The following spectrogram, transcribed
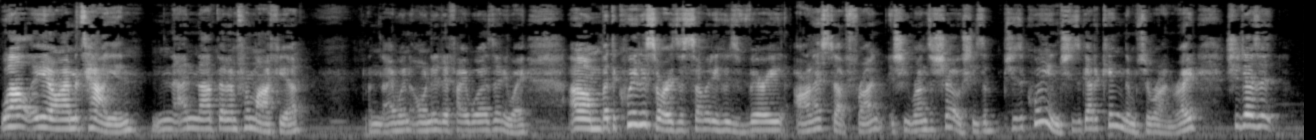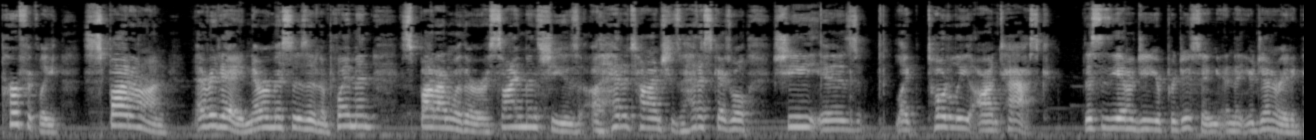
Well, you know, I'm Italian. Not that I'm from Mafia and I wouldn't own it if I was anyway. Um, but the Queen of Swords is somebody who's very honest up front. She runs a show. She's a she's a queen. She's got a kingdom to run, right? She does it perfectly, spot on every day. Never misses an appointment. Spot on with her assignments. She is ahead of time. She's ahead of schedule. She is like totally on task. This is the energy you're producing and that you're generating.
